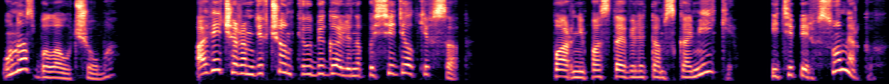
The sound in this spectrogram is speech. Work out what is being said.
у нас была учеба, а вечером девчонки убегали на посиделки в сад. Парни поставили там скамейки, и теперь в сумерках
